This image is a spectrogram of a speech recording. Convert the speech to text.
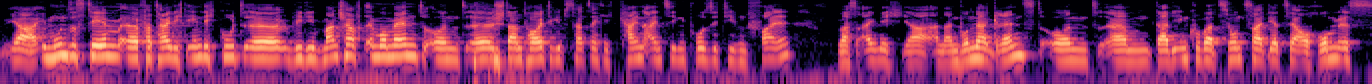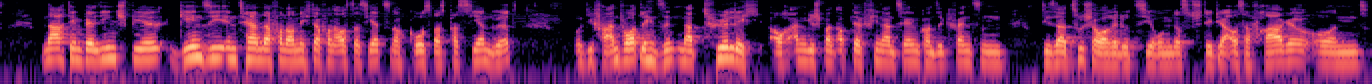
ja, Immunsystem äh, verteidigt ähnlich gut äh, wie die Mannschaft im Moment und äh, Stand heute gibt es tatsächlich keinen einzigen positiven Fall, was eigentlich ja an ein Wunder grenzt. Und ähm, da die Inkubationszeit jetzt ja auch rum ist nach dem Berlin-Spiel, gehen sie intern davon auch nicht davon aus, dass jetzt noch groß was passieren wird. Und die Verantwortlichen sind natürlich auch angespannt, ob der finanziellen Konsequenzen dieser Zuschauerreduzierung. Das steht ja außer Frage. Und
